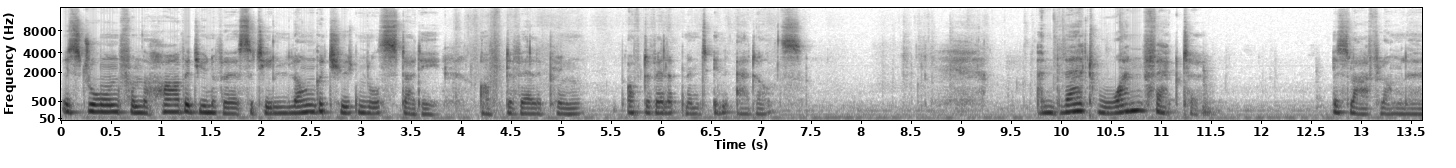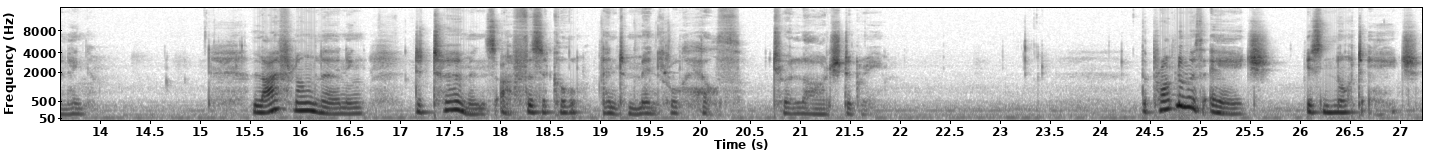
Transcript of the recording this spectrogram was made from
is drawn from the Harvard University longitudinal study of developing of development in adults. And that one factor is lifelong learning. Lifelong learning determines our physical and mental health to a large degree. The problem with age is not age,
